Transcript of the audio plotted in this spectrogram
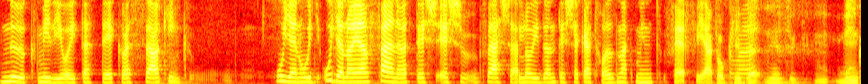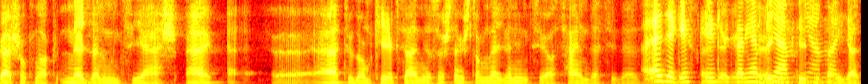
nők milliói tették össze, akik mm ugyanúgy, ugyanolyan felnőtt és, és vásárlói döntéseket hoznak, mint férfiak. Hát oké, szóval. de nézzük, munkásoknak 40 unciás el, el tudom képzelni, ez most nem is tudom, 40 unci az hány deci, de ez... 1,2 liter, ilyen, 1,2 liter, igen.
